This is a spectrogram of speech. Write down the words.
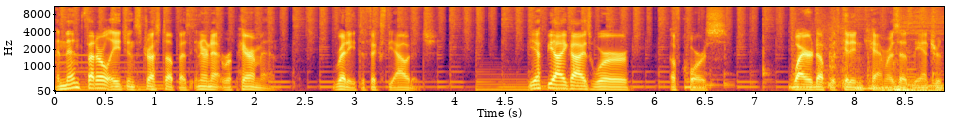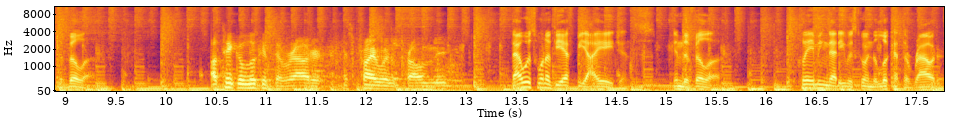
and then federal agents dressed up as internet repairmen, ready to fix the outage. The FBI guys were, of course, wired up with hidden cameras as they entered the villa. I'll take a look at the router. That's probably where the problem is. That was one of the FBI agents in the villa claiming that he was going to look at the router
